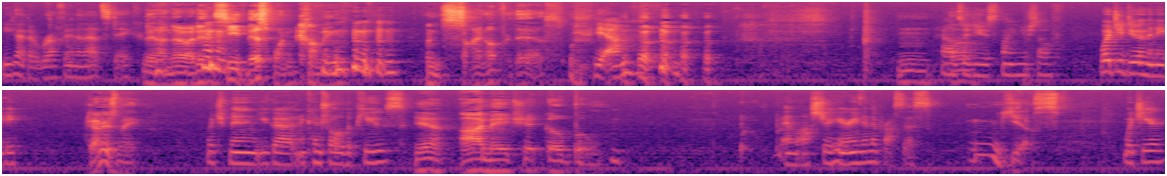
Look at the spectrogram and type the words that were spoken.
You got the rough end of that stick. Yeah, I know. I didn't see this one coming. Wouldn't sign up for this. Yeah. How else would you explain yourself? What'd you do in the Navy? Gunner's mate. Which meant you got in control of the pews Yeah, I made shit go boom. and lost your hearing in the process. Mm, yes. Which ear?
